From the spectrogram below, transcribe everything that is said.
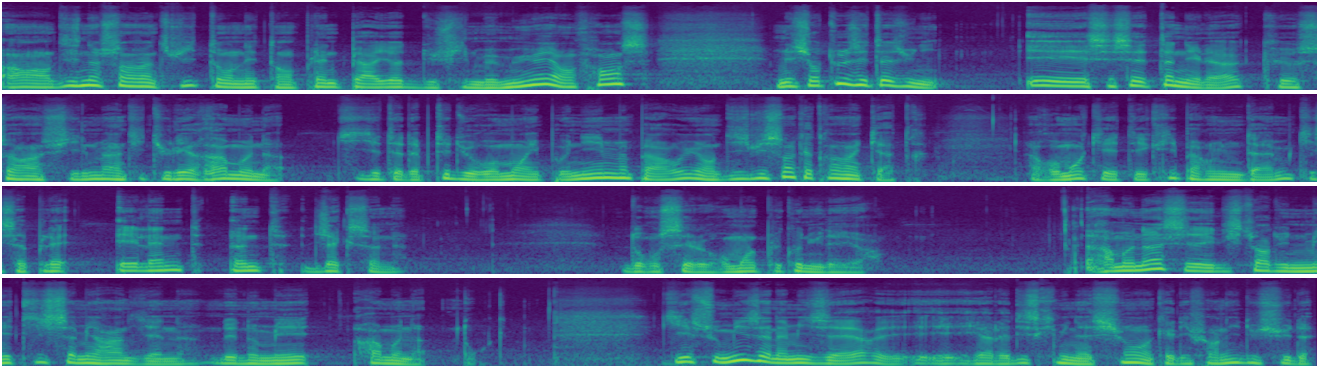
En 1928, on est en pleine période du film muet en France, mais surtout aux États-Unis. Et c'est cette année-là que sort un film intitulé Ramona, qui est adapté du roman éponyme paru en 1884. Un roman qui a été écrit par une dame qui s'appelait Helen Hunt Jackson dont c'est le roman le plus connu d'ailleurs. Ramona, c'est l'histoire d'une métisse amérindienne, dénommée Ramona, donc, qui est soumise à la misère et, à la discrimination en Californie du Sud.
